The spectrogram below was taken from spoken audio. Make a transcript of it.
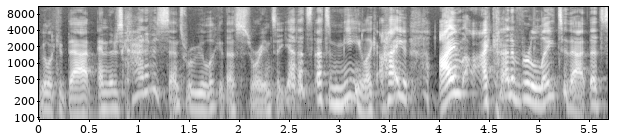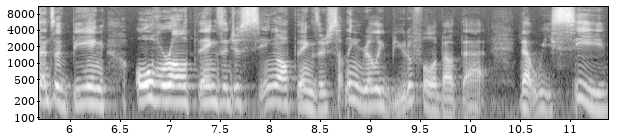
We look at that, and there's kind of a sense where we look at that story and say, "Yeah, that's that's me." Like I, I'm, I kind of relate to that. That sense of being over all things and just seeing all things. There's something really beautiful about that that we see.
